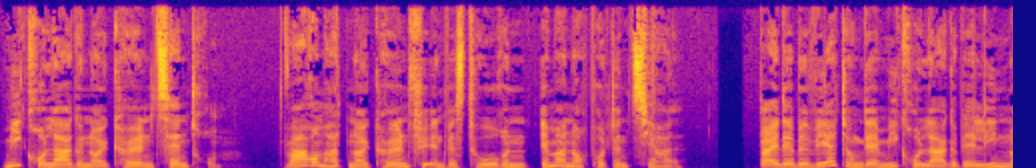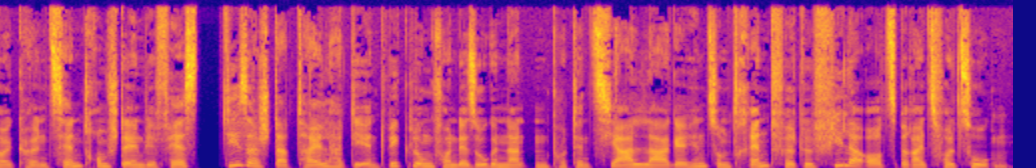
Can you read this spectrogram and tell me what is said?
Mikrolage Neukölln Zentrum. Warum hat Neukölln für Investoren immer noch Potenzial? Bei der Bewertung der Mikrolage Berlin-Neukölln Zentrum stellen wir fest, dieser Stadtteil hat die Entwicklung von der sogenannten Potenziallage hin zum Trendviertel vielerorts bereits vollzogen.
